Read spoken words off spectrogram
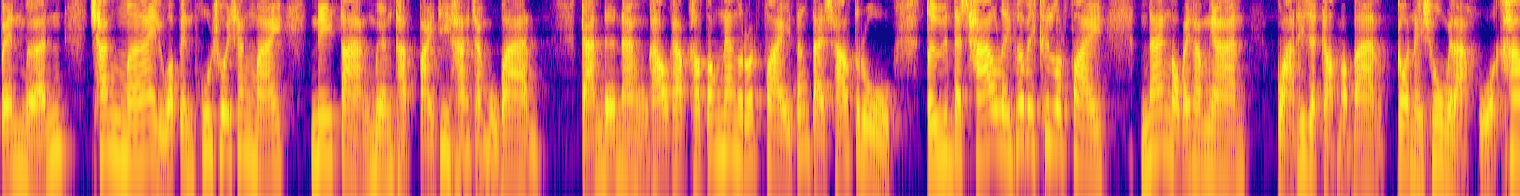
เป็นเหมือนช่างไม้หรือว่าเป็นผู้ช่วยช่างไม้ในต่างเมืองถัดไปที่ห่างจากหมู่บ้าน การเดินทางของเขาครับ เขาต้องนั่งรถไฟตั้งแต่เช้าตรู่ตื่นแต่เช้าเลยเพื่อไปขึ้นรถไฟ นั่งออกไปทำงานกว่าที่จะกลับมาบ้าน ก็ในช่วงเวลาหัวค่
